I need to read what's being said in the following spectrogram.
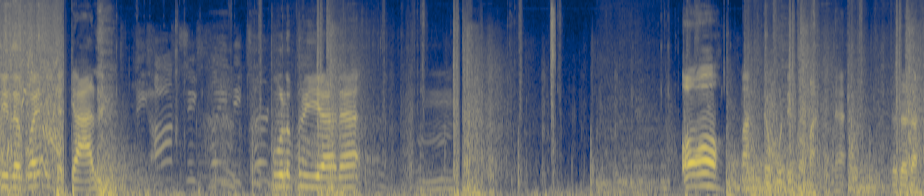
ดีเลยเว้ยมึงจัดการเลยกูละเพลียนะอืมโอ้มาเดี๋ยวคุณดึงออกมานะ เดี๋ยวเดี๋ยวเดี๋ยว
